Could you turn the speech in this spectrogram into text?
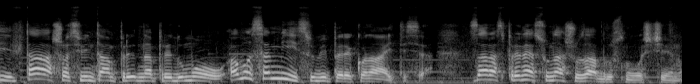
і та щось він там при- напридумовував. А ви самі собі переконайтеся. Зараз принесу нашу забрусну вощину.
